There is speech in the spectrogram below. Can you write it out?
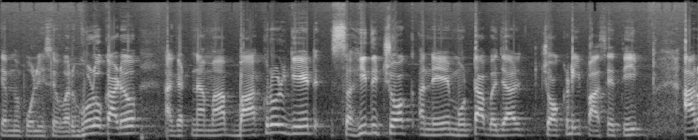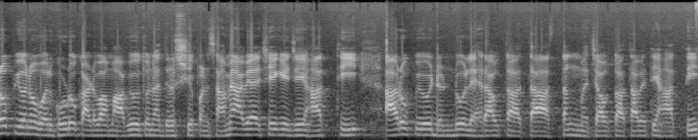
તેમનો પોલીસે વરઘોડો કાઢ્યો. આ ઘટનામાં બાકરોલ ગેટ, શહીદ ચોક અને મોટા બજાર ચોકડી પાસેથી આરોપીઓનો વરઘોડો કાઢવામાં આવ્યો હતો અને દ્રશ્ય પણ સામે આવ્યા છે કે જે હાથથી આરોપીઓએ દંડો લહેરાવતા હતા, આતંક મચાવતા હતા, હવે તે હાથથી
